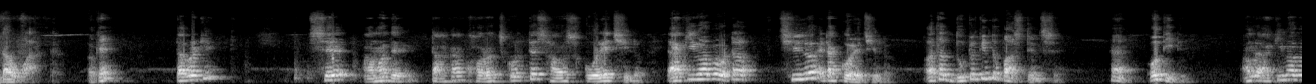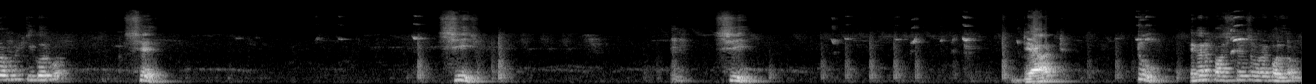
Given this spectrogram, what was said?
দা ওয়ার্ক ওকে তারপর কি? সে আমাদের টাকা খরচ করতে সাহস করেছিল। একইভাবে ওটা ছিল, এটা করেছিল। অর্থাৎ দুটো কিন্তু পাস্ট টেন্সে হ্যাঁ অতীতে। আমরা একইভাবে আমরা কি করব? সে। সি। সি। ড্যাট টু এখানে পাঁচ টেন্স আমরা করলাম।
